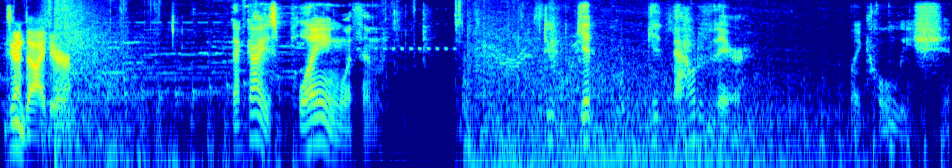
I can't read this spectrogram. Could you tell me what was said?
He's gonna die here. That guy is playing with him. Dude, get get out of there. Like holy shit.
